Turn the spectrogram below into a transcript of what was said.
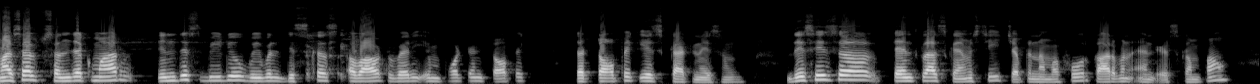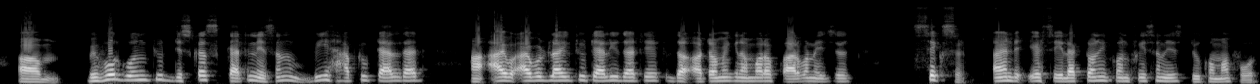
myself Sanjay Kumar. In this video, we will discuss about very important topic. The topic is catenation. This is a 10th class chemistry, chapter number 4, carbon and its compound. Um, before going to discuss catenation, we have to tell that uh, I, I would like to tell you that uh, the atomic number of carbon is uh, 6 and its electronic configuration is 2 comma 4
